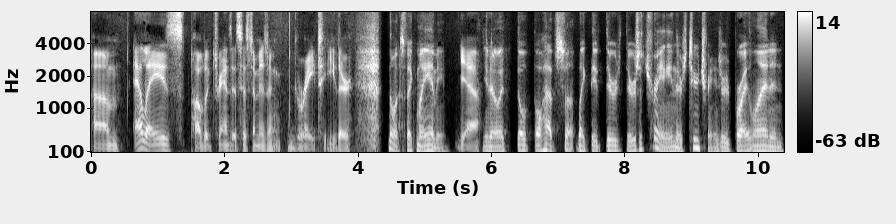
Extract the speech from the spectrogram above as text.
Um, LA's public transit system isn't great either. No, it's like Miami. Yeah. You know, it, they'll they'll have some like they, there's there's a train. There's two trains. There's Brightline and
